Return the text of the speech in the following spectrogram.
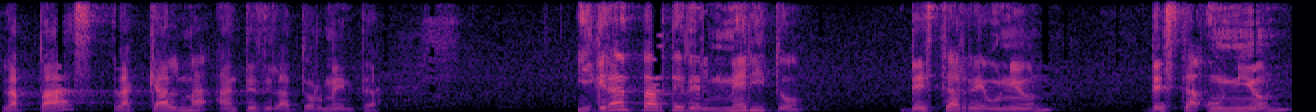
la paz, la calma antes de la tormenta. Y gran parte del mérito de esta reunión, de esta unión,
